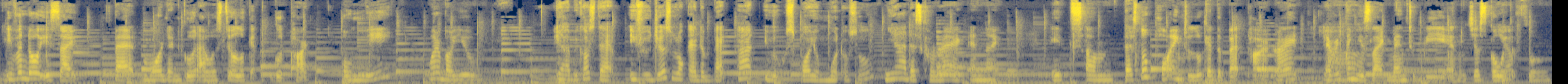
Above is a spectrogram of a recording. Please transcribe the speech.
even though it's like bad more than good, I will still look at the good part only. What about you? Yeah, because that if you just look at the bad part, it will spoil your mood also. Yeah, that's correct. And like it's um there's no point to look at the bad part, right? Yeah. Everything is like meant to be and just go with the flow.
